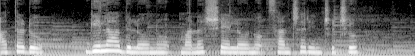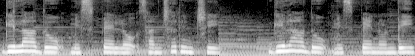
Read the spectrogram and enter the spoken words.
అతడు గిలాదులోను మనషేలోను సంచరించుచు గిలాదు మిస్పేలో సంచరించి గిలాదు మిస్పే నుండి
